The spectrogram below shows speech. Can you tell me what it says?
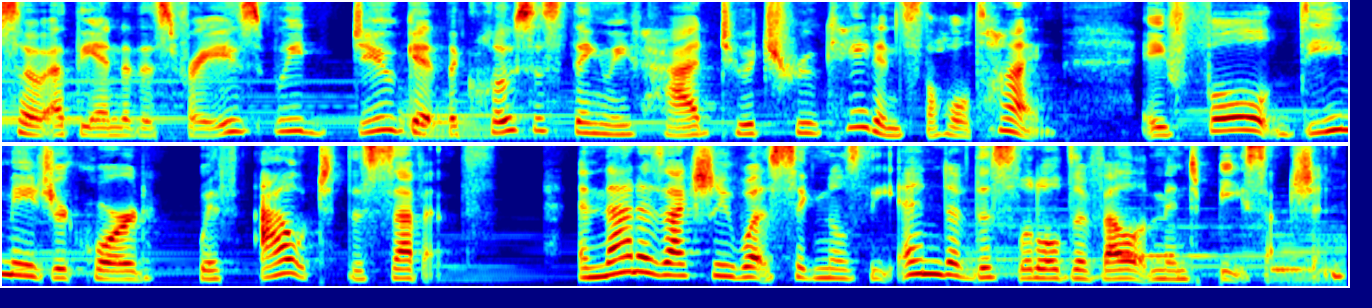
Also, at the end of this phrase, we do get the closest thing we've had to a true cadence the whole time a full D major chord without the seventh. And that is actually what signals the end of this little development B section.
